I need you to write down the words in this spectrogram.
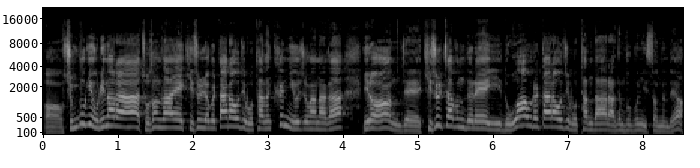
어, 중국이 우리나라 조선사의 기술력을 따라오지 못하는 큰 이유 중 하나가 이런 이제 기술자분들의 이 노하우를 따라오지 못한다라는 부분이 있었는데요.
